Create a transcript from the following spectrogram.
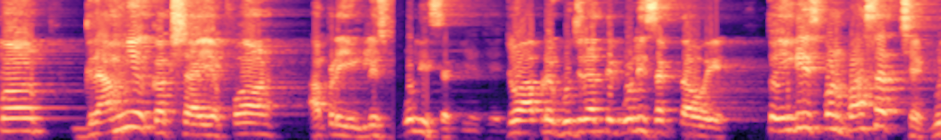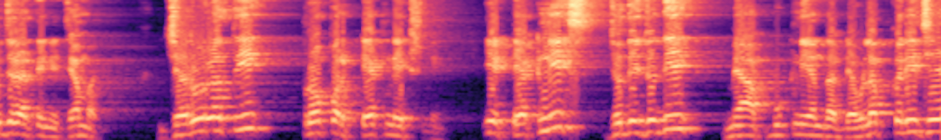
પણ, ગ્રામ્ય કક્ષાએ પણ આપણે ઇંગ્લિશ બોલી શકીએ છીએ. જો આપણે ગુજરાતી બોલી શકતા હોઈએ તો ઇંગ્લિશ પણ ભાષા જ છે ગુજરાતીની જેમ જ. જરૂર હતી પ્રોપર ટેકનિક્સની એ ટેકનિક્સ જુદી જુદી મેં આ બુકની અંદર ડેવલપ કરી છે.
